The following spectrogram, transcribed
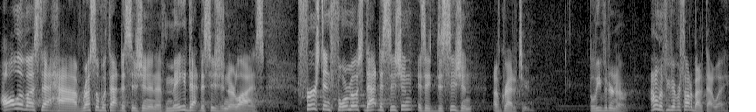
all of us that have wrestled with that decision and have made that decision in our lives, First and foremost, that decision is a decision of gratitude. Believe it or not. I don't know if you've ever thought about it that way.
